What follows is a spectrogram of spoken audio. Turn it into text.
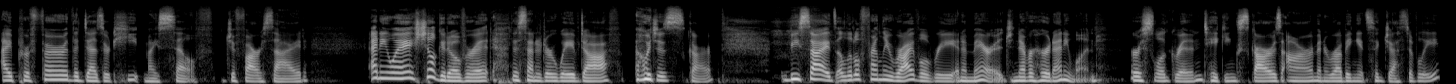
I prefer the desert heat myself, Jafar sighed. Anyway, she'll get over it, the senator waved off, which is Scar. Besides, a little friendly rivalry in a marriage never hurt anyone. Ursula grinned, taking Scar's arm and rubbing it suggestively.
